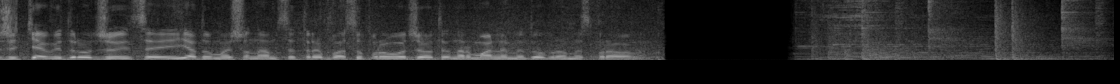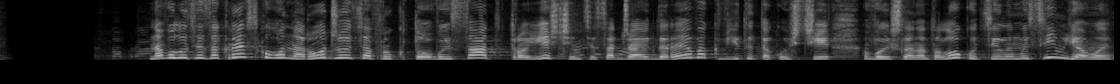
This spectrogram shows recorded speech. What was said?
життя відроджується. І я думаю, що нам це треба супроводжувати нормальними добрими справами. На вулиці Закревського народжується фруктовий сад. Троєщинці саджають дерева, квіти та кущі. Вийшли на толоку цілими сім'ями.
